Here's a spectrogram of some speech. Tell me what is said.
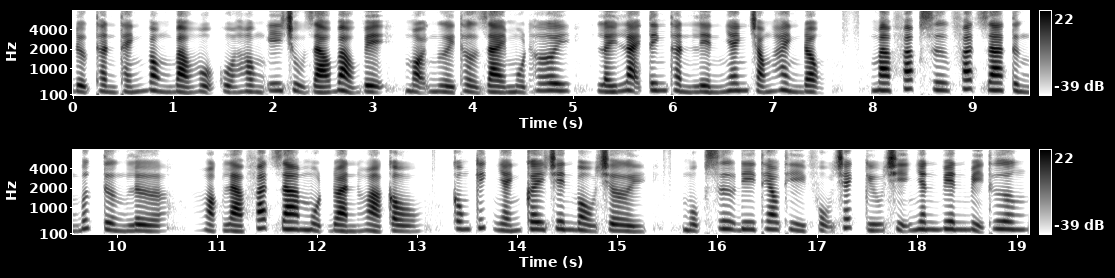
được thần thánh vòng bảo hộ của Hồng Y chủ giáo bảo vệ, mọi người thở dài một hơi, lấy lại tinh thần liền nhanh chóng hành động. Ma Pháp Sư phát ra từng bức tường lửa, hoặc là phát ra một đoàn hỏa cầu, công kích nhánh cây trên bầu trời. Mục sư đi theo thì phụ trách cứu trị nhân viên bị thương,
